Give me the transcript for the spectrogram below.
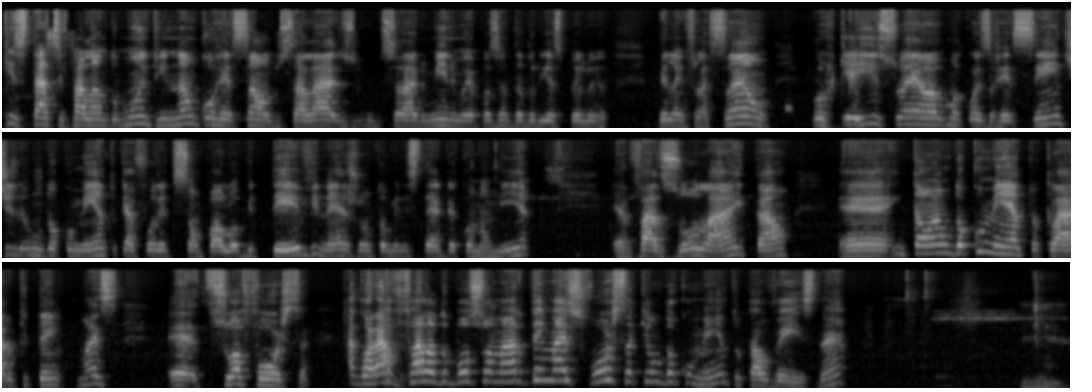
que está se falando muito em não correção dos salários, do salário mínimo e aposentadorias pelo, pela inflação, porque isso é uma coisa recente, um documento que a Folha de São Paulo obteve, né, junto ao Ministério da Economia, é, vazou lá e tal. É, então, é um documento, claro que tem, mas é, sua força. Agora, a fala do Bolsonaro tem mais força que um documento, talvez, né? É.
